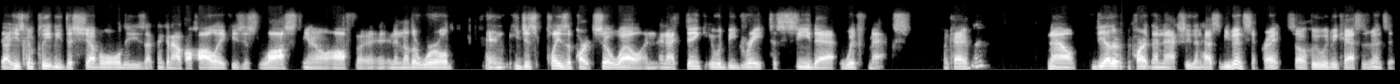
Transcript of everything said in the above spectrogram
Yeah, he's completely disheveled. He's, I think, an alcoholic. He's just lost, you know, off uh, in another world, and he just plays the part so well. And and I think it would be great to see that with Max. Okay. Okay. Now, the other part then actually then has to be Vincent, right? So who would we cast as Vincent?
